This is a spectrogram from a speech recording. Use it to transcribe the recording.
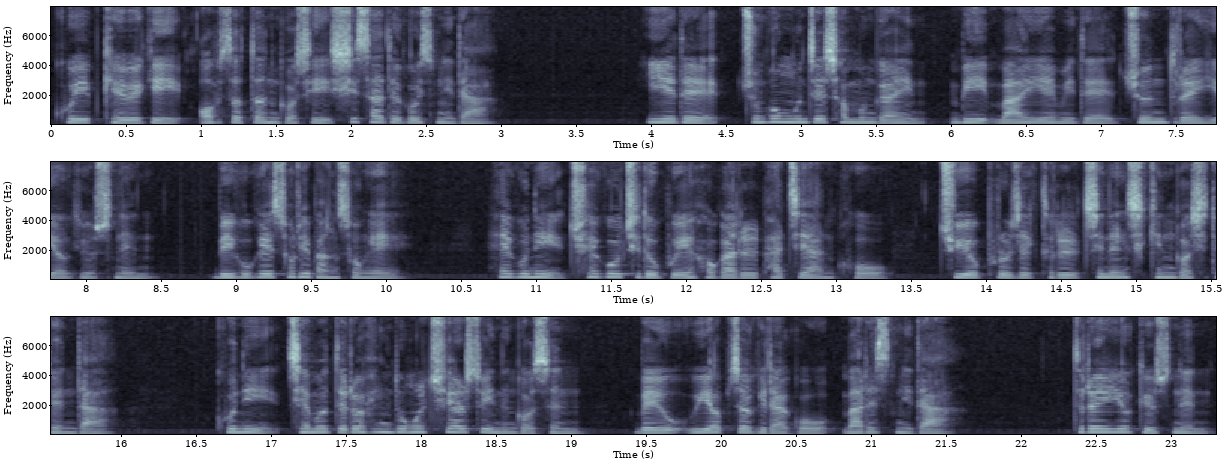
구입 계획이 없었던 것이 시사되고 있습니다. 이에 대해 중국 문제 전문가인 미 마이애미대 준 드레이어 교수는 미국의 소리 방송에 해군이 최고 지도부의 허가를 받지 않고 주요 프로젝트를 진행시킨 것이 된다. 군이 제멋대로 행동을 취할 수 있는 것은 매우 위협적이라고 말했습니다. 드레이어 교수는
